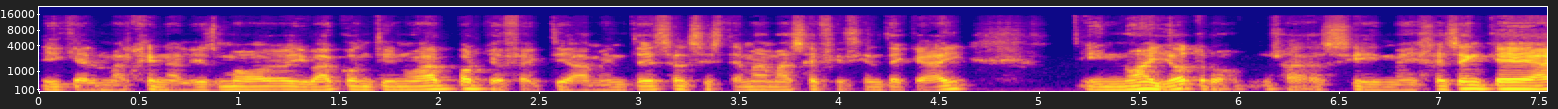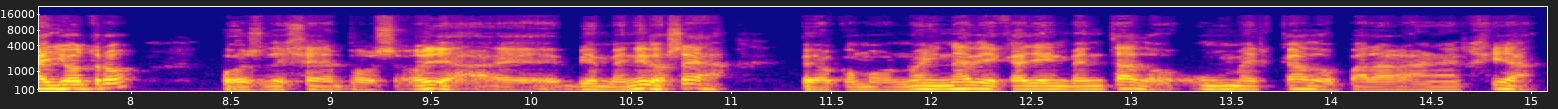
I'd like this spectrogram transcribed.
y que el marginalismo iba a continuar porque efectivamente es el sistema más eficiente que hay y no hay otro. O sea, si me dijesen que hay otro, pues dije, pues oye, eh, bienvenido sea. pero como no hay nadie que haya inventado un mercado para la energía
